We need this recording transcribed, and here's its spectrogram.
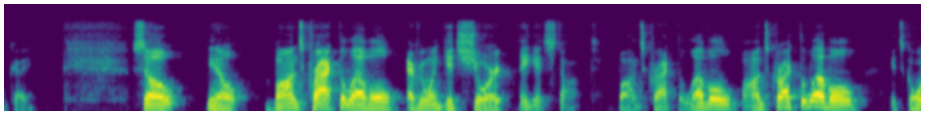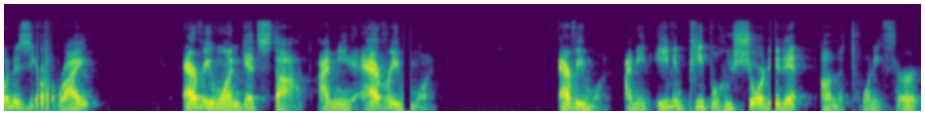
Okay. So, you know, bonds crack the level, everyone gets short, they get stopped. Bonds crack the level, bonds crack the level, it's going to zero, right? Everyone gets stopped. I mean, everyone. Everyone. I mean, even people who shorted it on the 23rd.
